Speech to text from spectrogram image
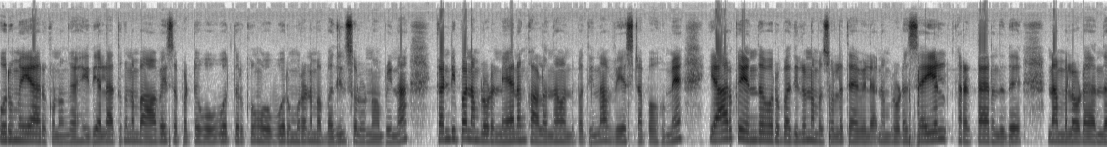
பொறுமையாக இருக்கணுங்க. இது எல்லாத்துக்கும் நம்ம ஆவேசப்பட்டு ஒவ்வொருத்தருக்கும் ஒவ்வொரு முறை நம்ம பதில் சொல்லணும் அப்படின்னா கண்டிப்பாக நம்மளோட நேரம் காலம் தான் வந்து பார்த்திங்கன்னா வேஸ்ட்டாக போகுமே. யாருக்கும் எந்த ஒரு பதிலும் நம்ம சொல்ல தேவையில்லை. நம்மளோட செயல் கரெக்டாக இருந்தது. நம்மளோட அந்த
